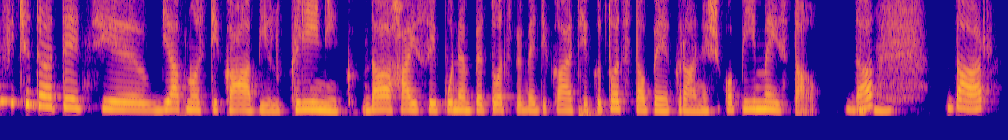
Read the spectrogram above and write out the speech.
deficit de atenție diagnosticabil, clinic, da, hai să-i punem pe toți pe medicație, că toți stau pe ecrane și copiii mei stau, da? Uh-huh. Dar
